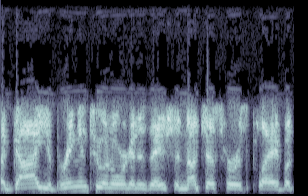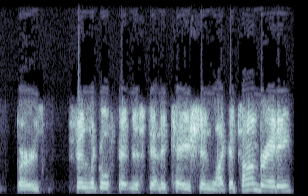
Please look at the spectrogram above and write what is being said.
a guy you bring into an organization, not just for his play, but for his physical fitness dedication, like a Tom Brady,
